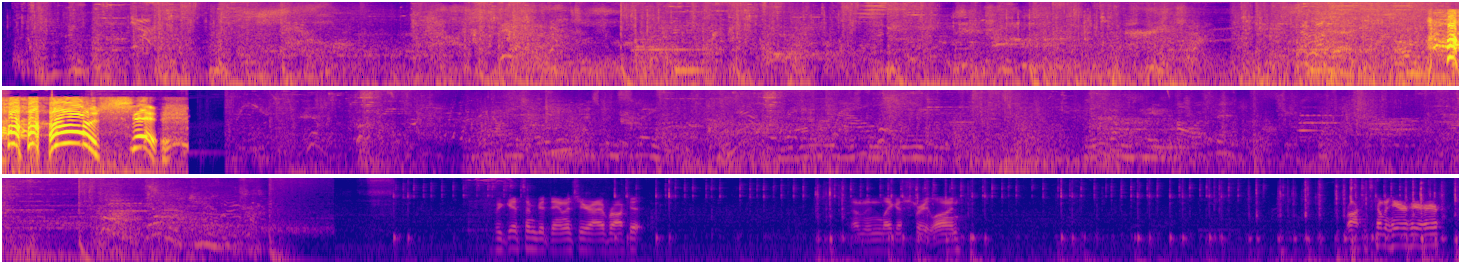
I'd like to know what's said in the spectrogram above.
kill. If we get some good damage here, I have rocket. I'm in like a straight line. Rocket's coming here, here, here.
